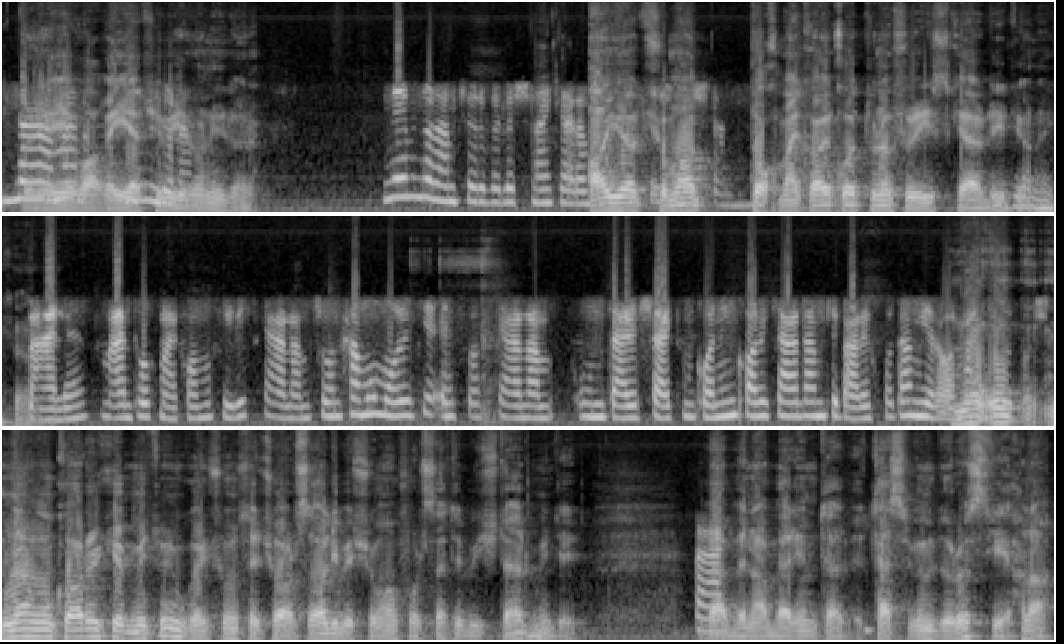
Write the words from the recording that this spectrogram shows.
نه یه واقعیت بیرونی داره نمی‌دونم چرا ولش نکردم. آیا شما تخمک های خودتون رو فریز کردید یا نکردید؟ بله من تخمک رو فریز کردم. چون همون موقعی که احساس کردم اون در شک می‌کنه این کاری کردم که برای خودم یه راه نه اون, نه اون کاری که می‌تونیم کنید چون سه چهار سالی به شما فرصت بیشتر میده. بله. و بنابراین تصمیم درستیه. حالا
